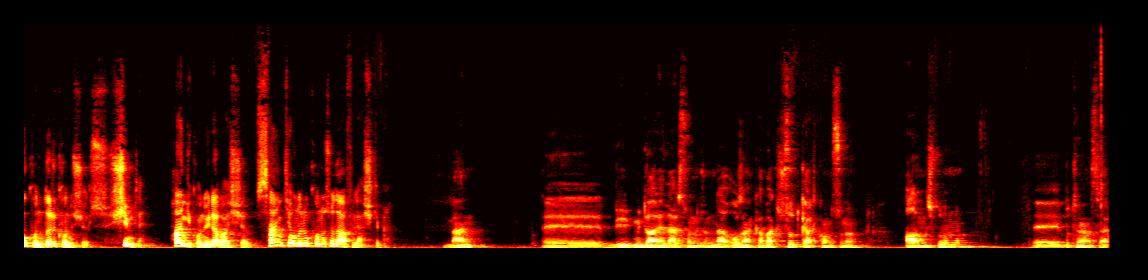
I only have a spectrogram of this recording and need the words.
o konuları konuşuyoruz. Şimdi hangi konuyla başlayalım? Sanki Onur'un konusu daha flash gibi. Ben eee, büyük müdahaleler sonucunda Ozan Kabak Stuttgart konusunu almış bulundum. Eee, bu transfer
